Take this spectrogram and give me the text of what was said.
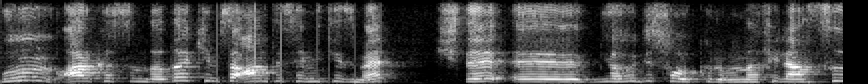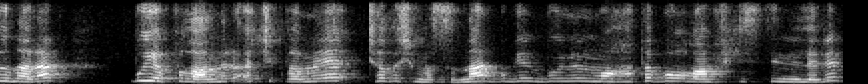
Bunun arkasında da kimse antisemitizme, işte e, Yahudi soykırımına filan sığınarak bu yapılanları açıklamaya çalışmasınlar. Bugün bunun muhatabı olan Filistinlilerin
